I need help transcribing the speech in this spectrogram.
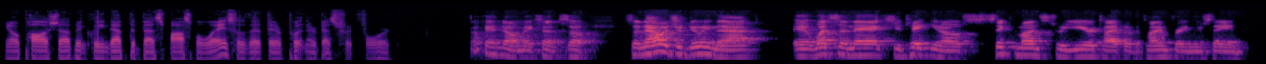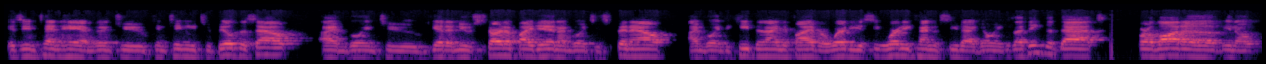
you know, polished up and cleaned up the best possible way, so that they're putting their best foot forward. Okay, no, it makes sense. So, so now as you're doing that, it, what's the next? You take, you know, six months to a year type of a time frame. You're saying is the intent. Hey, I'm going to continue to build this out I'm going to get a new startup idea and I'm going to spin out. I'm going to keep the nine to five, or where do you see where do you kind of see that going? Because I think that that for a lot of you know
